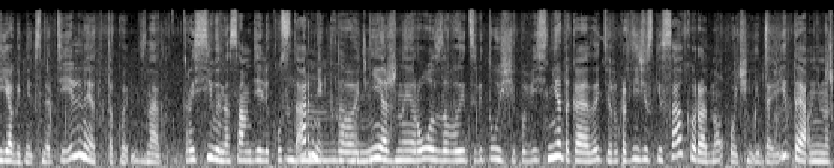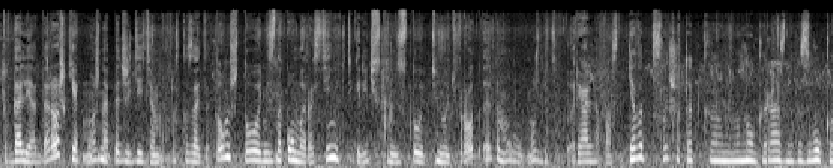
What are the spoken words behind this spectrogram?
ягодник смертельный, это такой, не знаю, такой красивый на самом деле кустарник, mm-hmm, да, нежный, розовый, цветущий по весне, такая, знаете, практически сакура, но очень ядовитая. Он немножко вдали от дорожки. Можно, опять же, детям рассказать о том, что незнакомые растения категорически не стоит тянуть в рот. Это может быть реально опасно. Я вот слышу так э, много разных звуков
